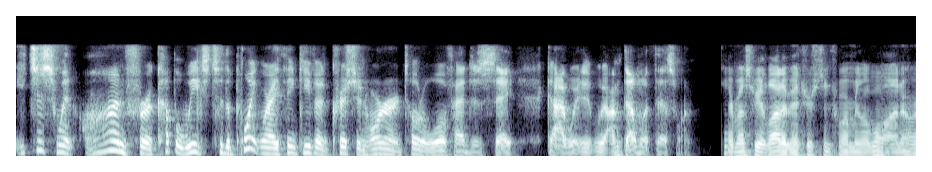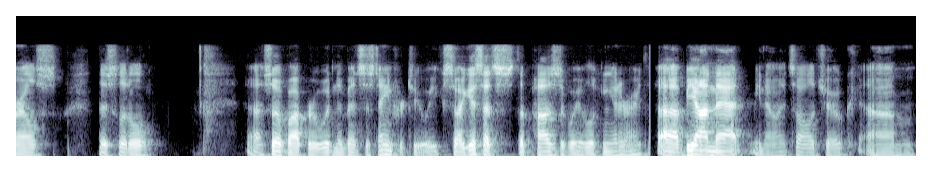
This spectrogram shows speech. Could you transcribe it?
It just went on for a couple weeks to the point where I think even Christian Horner and Toto Wolff had to say, "God, I'm done with this one." there must be a lot of interest in Formula One, or else this little uh, soap opera wouldn't have been sustained for two weeks. So I guess that's the positive way of looking at it, right? Uh, beyond that, you know, it's all a joke. Um,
